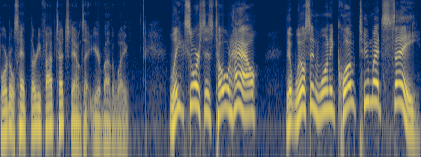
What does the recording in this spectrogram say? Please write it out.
Bortles had 35 touchdowns that year, by the way. League sources told Howe that Wilson wanted, quote, too much say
